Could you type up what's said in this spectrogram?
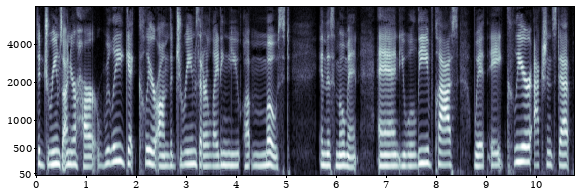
the dreams on your heart, really get clear on the dreams that are lighting you up most in this moment. And you will leave class with a clear action step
